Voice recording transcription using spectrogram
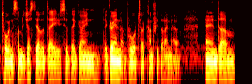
talking to somebody just the other day who said they're going they're going abroad to a country that I know, and um,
